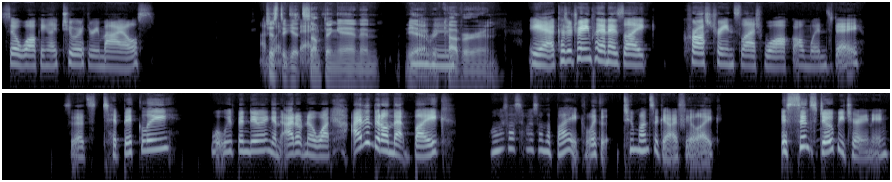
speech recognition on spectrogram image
So walking like 2 or 3 miles. Just to get something in and yeah, Mhm. recover and Yeah, because our training plan is like cross train slash walk on Wednesday. So that's typically what we've been doing. And I don't know why. I haven't been on that bike. When was the last time I was on the bike? Like uh, two months ago, I feel like. It's since dopey training.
